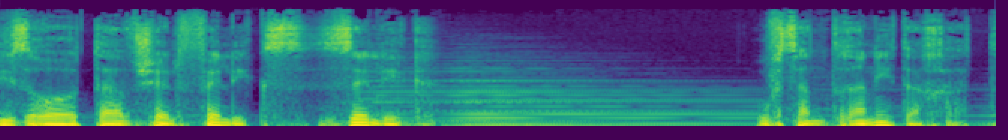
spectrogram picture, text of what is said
לזרועותיו של פליקס זליג ופסנתרנית אחת.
